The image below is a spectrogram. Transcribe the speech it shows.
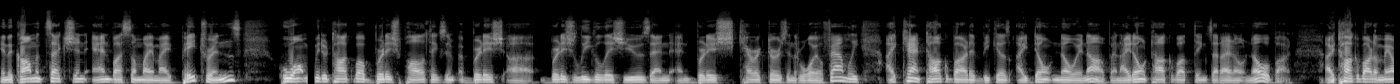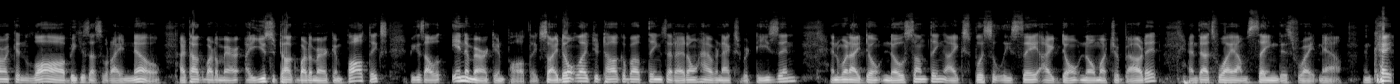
in the comment section and by some of my patrons who want me to talk about British politics and uh, British uh, British legal issues and and British characters in the royal family. I can't talk about it because I don't know enough, and I don't talk about things that I don't know about. I talk about American law because that's what I know. I talk about America. I used to talk about American politics because I was in American politics. So I don't like to talk about things that I don't have an expertise in. And when I don't know something, I explicitly say I don't know much about it, and that's why I'm saying this right now. Okay,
